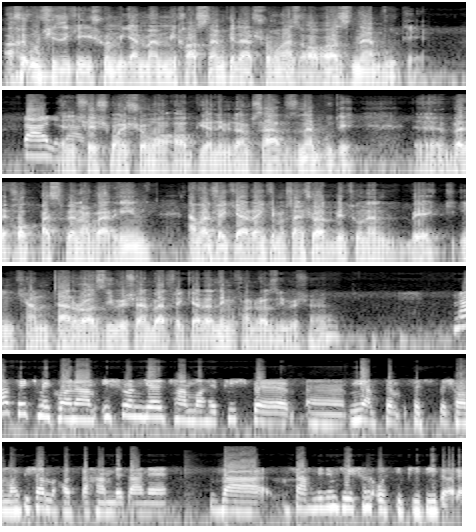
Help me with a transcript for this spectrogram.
آخه اون چیزی که ایشون میگن من می‌خواستم که در شما از آغاز نبوده. بله یعنی بله. چشمای شما آب یا نمی‌دونم سبز نبوده. ولی خب پس بنابراین اول فکر کردن که مثلا شاید بتونن به این کمتر راضی بشن بعد فکر کردن نمی‌خوان راضی بشن؟ من فکر می‌کنم ایشون یه چند ماه پیش به میگم سه سه چهار ماه پیش هم می‌خواست به هم بزنه. و فهمیدیم که ایشون OCPD داره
